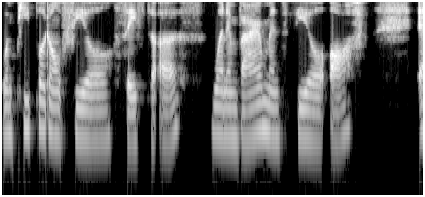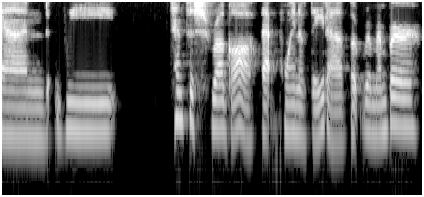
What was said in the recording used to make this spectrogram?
when people don't feel safe to us, when environments feel off. And we tend to shrug off that point of data. But remember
